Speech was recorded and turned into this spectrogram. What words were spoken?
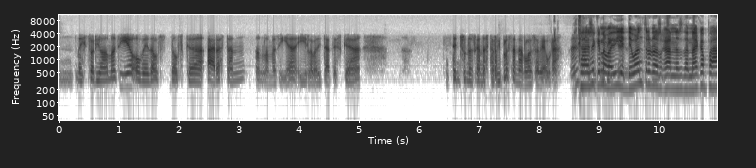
mm, la història de la masia, o bé dels, dels que ara estan en la masia, i la veritat és que tens unes ganes terribles d'anar-les a veure. Eh? Clar, és el que no va dir, et deuen entrar unes ganes d'anar cap a,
